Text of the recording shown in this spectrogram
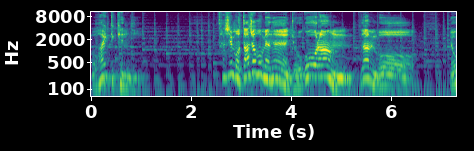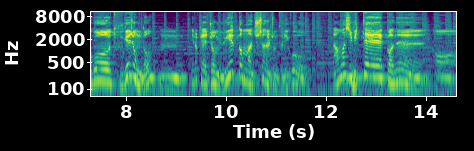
뭐 화이트 캔디. 사실 뭐 따져보면은 요거랑 그 다음에 뭐 요거 두 개 정도? 음 이렇게 좀 위에 것만 추천을 좀 드리고 나머지 밑에 거는 어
